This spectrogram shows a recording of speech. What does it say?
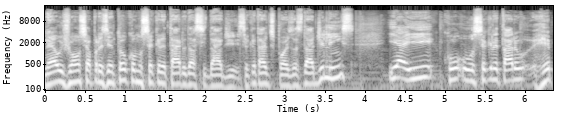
né? O João se apresentou como secretário da cidade, secretário de esportes da cidade de Lins, e aí o secretário re-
